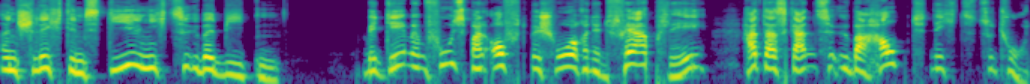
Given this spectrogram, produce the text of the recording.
an schlechtem Stil nicht zu überbieten. Mit dem im Fußball oft beschworenen Fairplay hat das Ganze überhaupt nichts zu tun.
